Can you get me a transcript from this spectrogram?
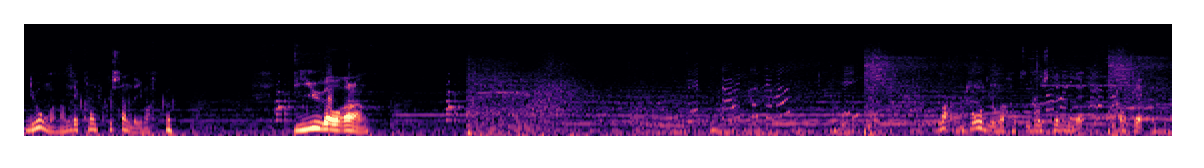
龍馬なんで回復したんだ今。理由がわからんえいま防御が発動してるんで OK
